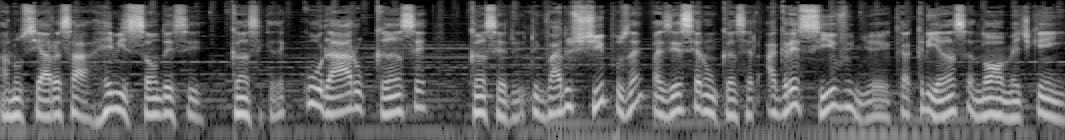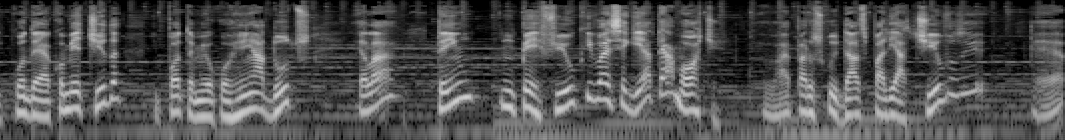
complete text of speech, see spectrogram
anunciaram essa remissão desse câncer, quer dizer, curar o câncer câncer tem vários tipos, né? Mas esse era um câncer agressivo, que a criança, normalmente quem quando é acometida, e pode também ocorrer em adultos, ela tem um, um perfil que vai seguir até a morte. Vai para os cuidados paliativos e é,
